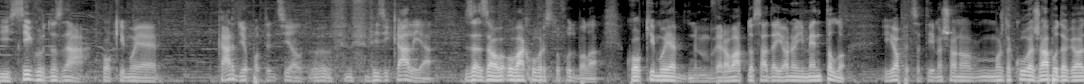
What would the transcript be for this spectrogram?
I sigurno zna koliki mu je kardio potencijal, fizikalija za, za ovakvu vrstu futbola. Koliki mu je, verovatno sada i ono i mentalno. I opet sad ti imaš ono, možda kuva žabu da ga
